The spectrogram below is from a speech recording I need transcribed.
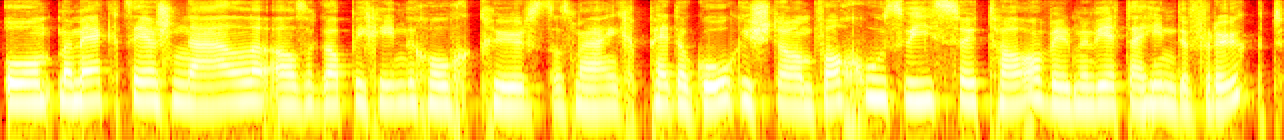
Und man merkt sehr schnell, also gerade bei Kinderkochkursen, dass man eigentlich pädagogisch da einen Fachausweis sollte haben, weil man wird auch hinterfragt.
